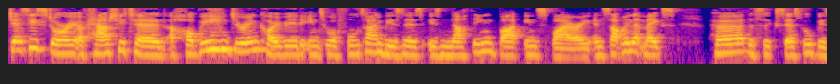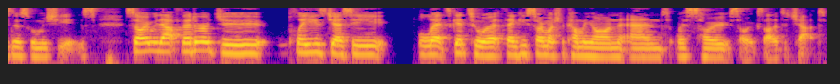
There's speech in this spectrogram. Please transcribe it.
Jessie's story of how she turned a hobby during COVID into a full time business is nothing but inspiring and something that makes her the successful businesswoman she is. So, without further ado, please, Jessie, let's get to it. Thank you so much for coming on, and we're so, so excited to chat.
